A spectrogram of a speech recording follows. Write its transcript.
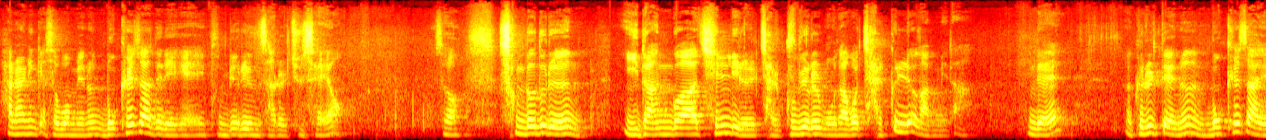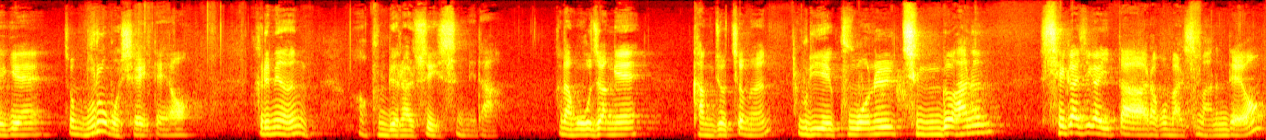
하나님께서 보면은 목회자들에게 분별의 은사를 주세요. 그래서 성도들은 이단과 진리를 잘 구별을 못하고 잘 끌려갑니다. 근데 그럴 때는 목회자에게 좀 물어보셔야 돼요. 그러면 어, 분별할 수 있습니다. 그 다음 5장의 강조점은 우리의 구원을 증거하는 세 가지가 있다라고 말씀하는데요.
